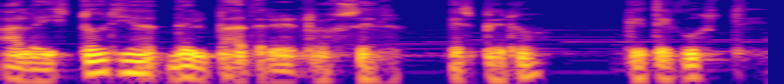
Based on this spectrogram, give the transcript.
a la historia del padre Rosell. Espero que te guste.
